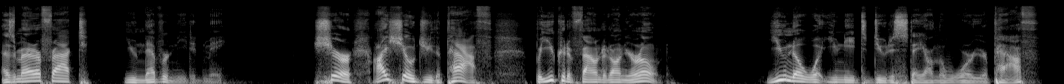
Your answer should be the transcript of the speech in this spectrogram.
As a matter of fact, you never needed me. Sure, I showed you the path, but you could have found it on your own. You know what you need to do to stay on the warrior path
